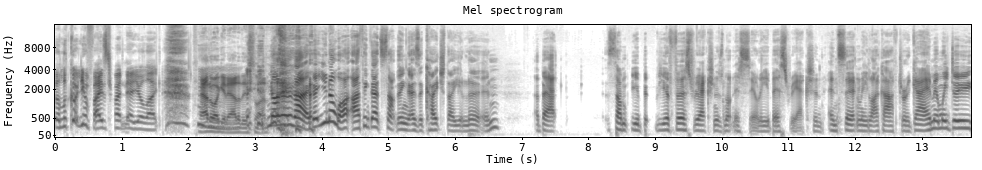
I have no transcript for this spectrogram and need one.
The look on your face right now, you're like, How do I get "Hmm." out of this one? no, no, no. But you know what? I think that's something as a coach, though, you learn about some your, your first reaction is not necessarily your best reaction, and certainly like after a game. And we do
